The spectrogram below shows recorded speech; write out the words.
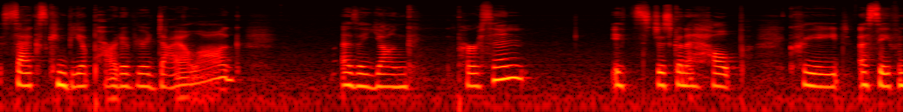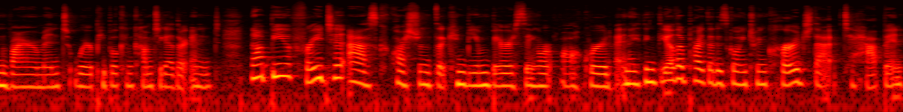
sex can be a part of your dialogue as a young person, it's just going to help create a safe environment where people can come together and not be afraid to ask questions that can be embarrassing or awkward. And I think the other part that is going to encourage that to happen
